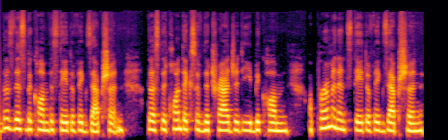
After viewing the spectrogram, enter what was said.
does this become the state of exception? Does the context of the tragedy become a permanent state of exception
